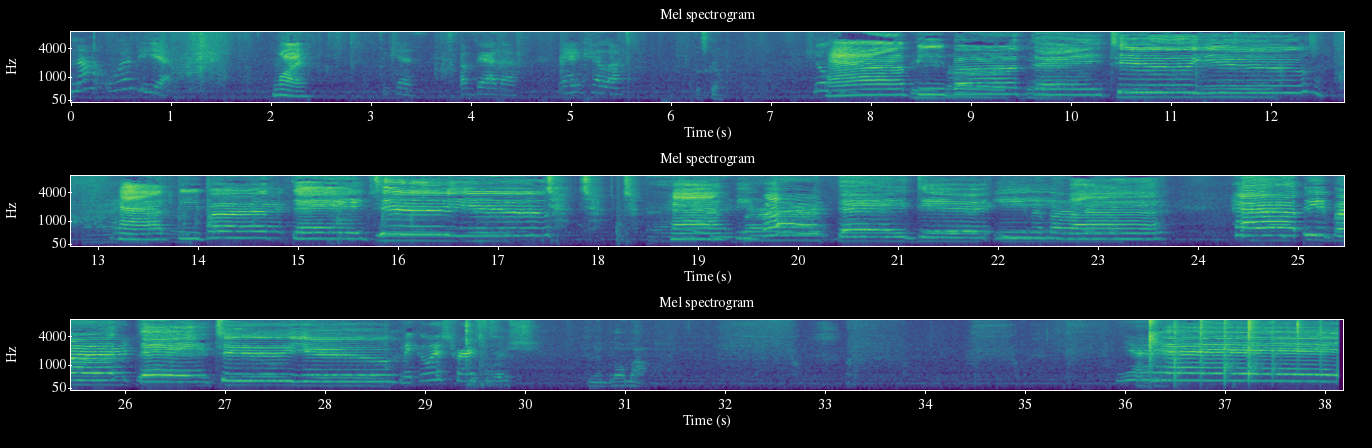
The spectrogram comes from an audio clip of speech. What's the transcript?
Not ready yet Why? because of Dada and Killa. Let's go. No, Happy birthday to you. Happy birthday to you. Happy birthday, dear Eva. Happy birthday Make a wish Make first. a wish and then blow them out. Yay. Yay!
